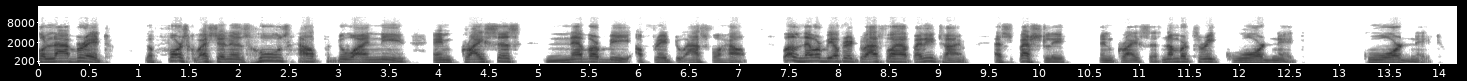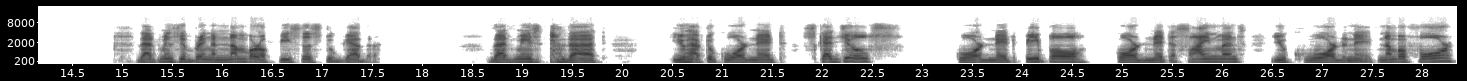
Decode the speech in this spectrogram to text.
Collaborate. The first question is whose help do I need? In crisis, never be afraid to ask for help. Well, never be afraid to ask for help anytime, especially in crisis. Number three, coordinate. Coordinate. That means you bring a number of pieces together. That means that you have to coordinate schedules, coordinate people, coordinate assignments, you coordinate. Number four,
